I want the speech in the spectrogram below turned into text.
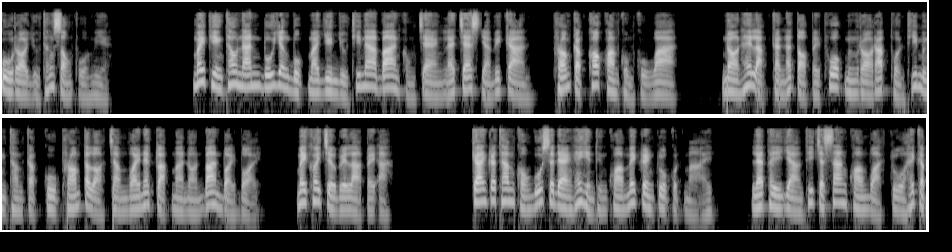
กูรออยู่ทั้งสองผัวเมีย ไม่เพียงเท่านั้นบูยังบุกมายืนอยู่ที่หน้าบ้านของแจงและแจสยามวิการ พร้อมกับข้อความข่มขู่ว่า นอนให้หลับกันนะต่อไปพวกมึงรอรับผลที่มึงทำกับกูพร้อมตลอดจำไว้นะกลับมานอนบ้านบ่อยๆ ไม่ค่อยเจอเวลาไปอะ การกระทำของบูแสดงให้เห็นถึงความไม่เกรงกลัวกฎหมาย และพยายามที่จะสร้างความหวาดกลัวให้กับ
